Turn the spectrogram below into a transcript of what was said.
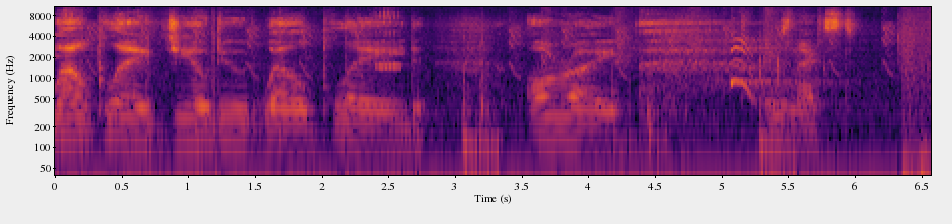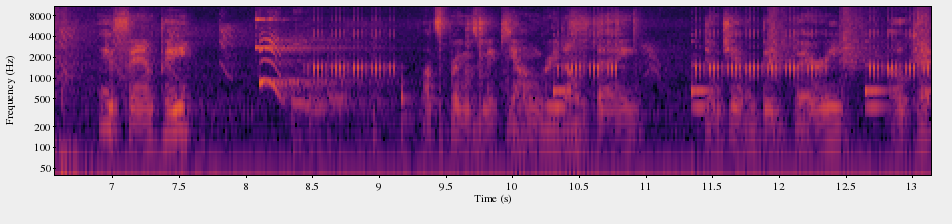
Well played, Geodude, well played. Alright. Who's next? Hey, Phanpy. Hot springs make you hungry, don't they? Don't you have a big berry? Okay.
